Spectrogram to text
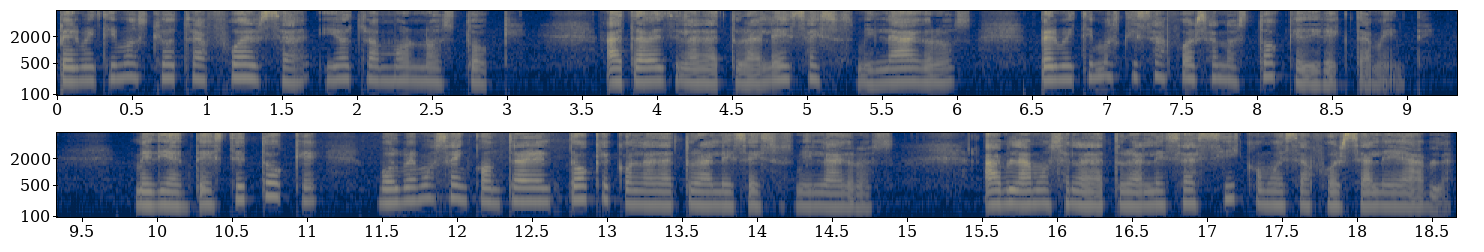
permitimos que otra fuerza y otro amor nos toque. A través de la naturaleza y sus milagros, permitimos que esa fuerza nos toque directamente. Mediante este toque, volvemos a encontrar el toque con la naturaleza y sus milagros hablamos a la naturaleza así como esa fuerza le habla.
